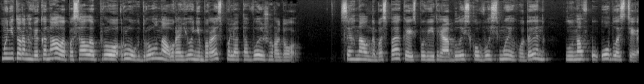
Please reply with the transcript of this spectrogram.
Моніторингові канали писали про рух дрона у районі Борисполя та Вишгороду. Сигнал небезпеки із повітря близько восьми годин лунав у області.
